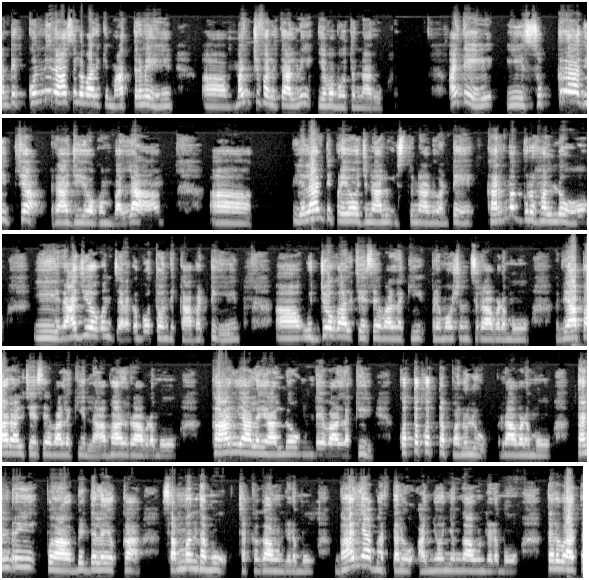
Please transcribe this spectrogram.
అంటే కొన్ని రాశుల వారికి మాత్రమే ఆ, మంచి ఫలితాలని ఇవ్వబోతున్నారు. అయితే ఈ శుక్రాదిత్య రాజయోగం వల్ల ఆ ఎలాంటి ప్రయోజనాలు ఇస్తున్నాడు అంటే కర్మగృహంలో ఈ రాజయోగం జరగబోతోంది కాబట్టి ఆ ఉద్యోగాలు చేసే వాళ్ళకి ప్రమోషన్స్ రావడము వ్యాపారాలు చేసే వాళ్ళకి లాభాలు రావడము కార్యాలయాల్లో ఉండే వాళ్ళకి కొత్త కొత్త పనులు రావడము తండ్రి బిడ్డల యొక్క సంబంధము చక్కగా ఉండడము భార్యాభర్తలు అన్యోన్యంగా ఉండడము తరువాత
